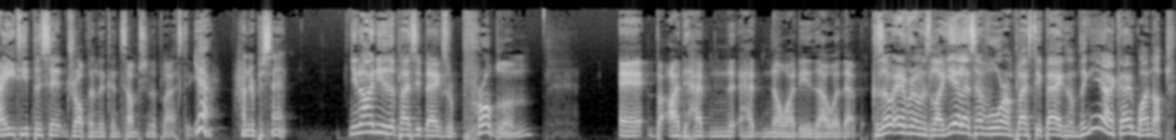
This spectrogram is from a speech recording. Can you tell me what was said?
80% drop in the consumption of plastic. yeah, hundred percent. You know, I knew that plastic bags were a problem, and, but I had n- had no idea they were that because everyone was like, "Yeah, let's have war on plastic bags." I'm thinking, "Yeah, okay, why not?"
